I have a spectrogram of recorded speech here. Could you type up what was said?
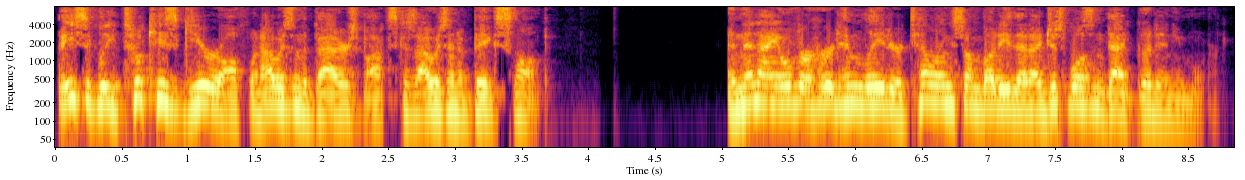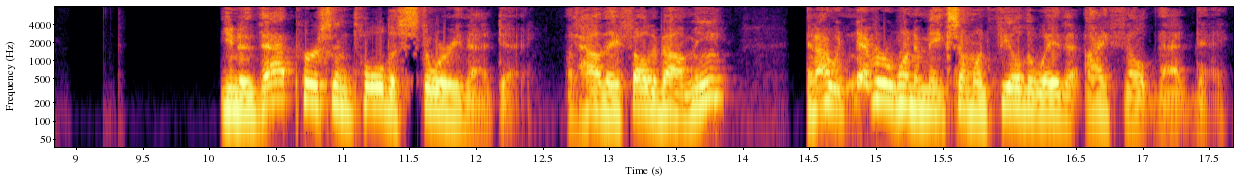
basically took his gear off when I was in the batter's box because I was in a big slump. And then I overheard him later telling somebody that I just wasn't that good anymore. You know, that person told a story that day of how they felt about me, and I would never want to make someone feel the way that I felt that day.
